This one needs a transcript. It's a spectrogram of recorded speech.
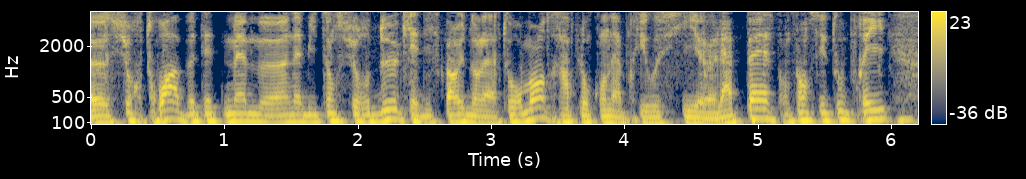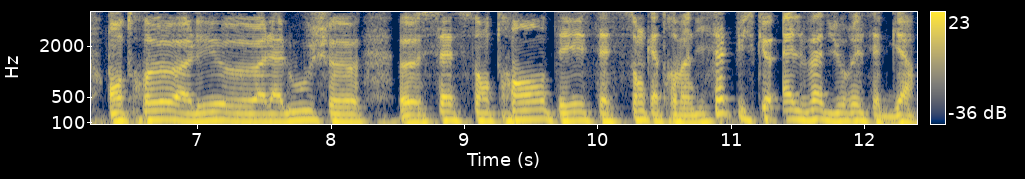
euh, sur trois, peut-être même euh, un habitant sur deux qui a disparu dans la tourmente. Rappelons qu'on a pris aussi euh, la peste. Enfin, on s'est tout pris entre aller à la louche euh, euh, 1630 et 1697, puisque elle va durer cette guerre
